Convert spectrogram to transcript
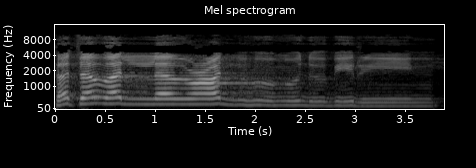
فَتَوَلَّوْا عَنْهُ مُدْبِرِينَ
